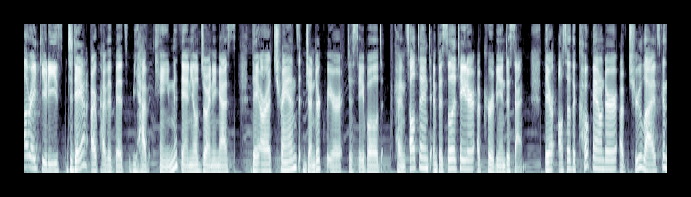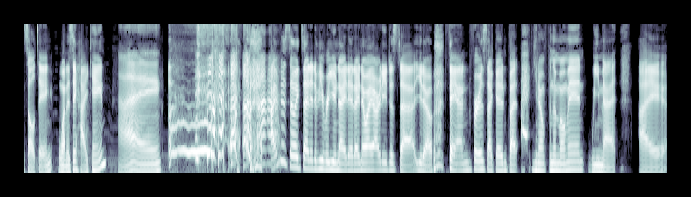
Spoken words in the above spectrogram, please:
All right, cuties. Today on our private bits, we have Kain Nathaniel joining us. They are a trans, genderqueer, disabled consultant and facilitator of Caribbean descent. They are also the co founder of True Lives Consulting. Want to say hi, Kain? Hi. I'm just so excited to be reunited. I know I already just, uh, you know, fanned for a second, but, you know, from the moment we met, I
